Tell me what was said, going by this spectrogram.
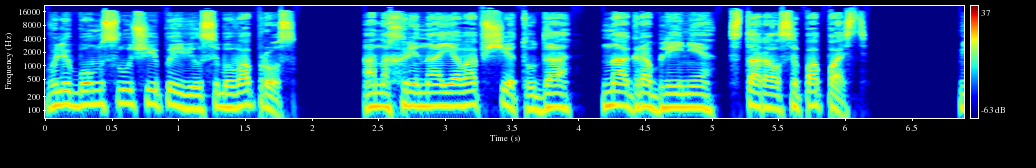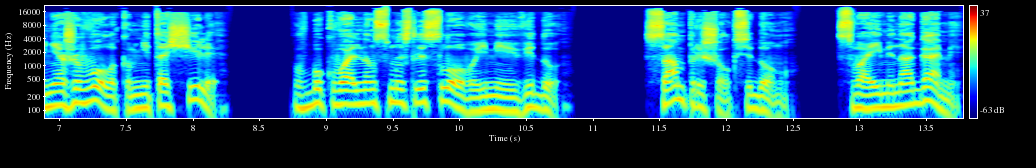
в любом случае появился бы вопрос, а нахрена я вообще туда, на ограбление, старался попасть? Меня же волоком не тащили? В буквальном смысле слова имею в виду. Сам пришел к Седому. Своими ногами.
